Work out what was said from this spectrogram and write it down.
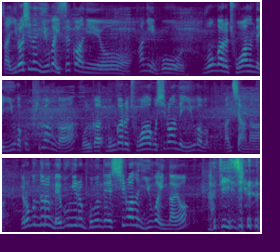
자 이러시는 이유가 있을 거 아니에요 아니 뭐 무언가를 좋아하는데 이유가 꼭 필요한가 뭘가, 뭔가를 좋아하고 싫어하는데 이유가 뭐- 많지 않아 여러분들은 매붕이를 보는데 싫어하는 이유가 있나요? 뒤질래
